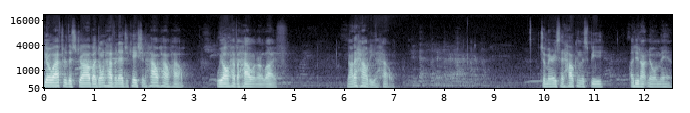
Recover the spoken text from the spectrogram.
go after this job? I don't have an education. How, how, how? We all have a how in our life. Not a howdy, a how. So Mary said, How can this be? I do not know a man.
